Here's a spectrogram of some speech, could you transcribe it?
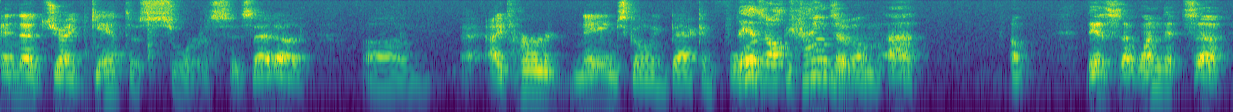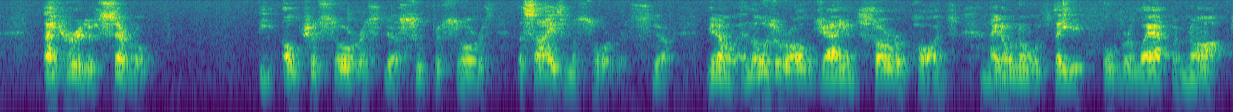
and the Gigantosaurus, is that a, um, I've heard names going back and forth There's all kinds of the- them. Uh, oh, there's uh, one that's, uh, I heard of several. The Ultrasaurus, Yeah. the Supersaurus, the Seismosaurus. Yeah. You know, and those are all giant sauropods. Mm-hmm. I don't know if they overlap or not.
